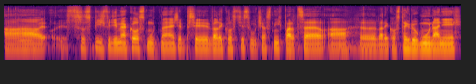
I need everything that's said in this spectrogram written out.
A co spíš vidím jako smutné, že při velikosti současných parcel a e, velikostech domů na nich,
